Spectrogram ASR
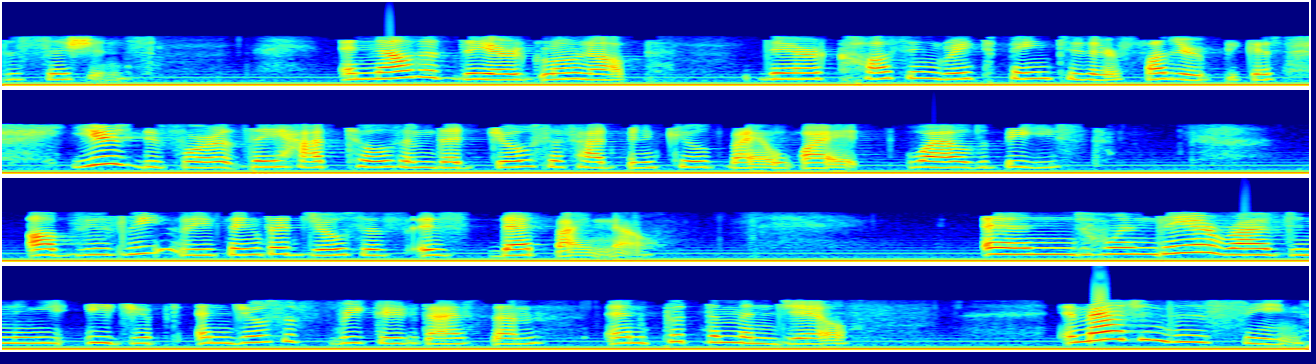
decisions. And now that they are grown up, they are causing great pain to their father because years before they had told him that Joseph had been killed by a wild beast. Obviously, they think that Joseph is dead by now. And when they arrived in Egypt and Joseph recognized them and put them in jail, imagine this scene.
